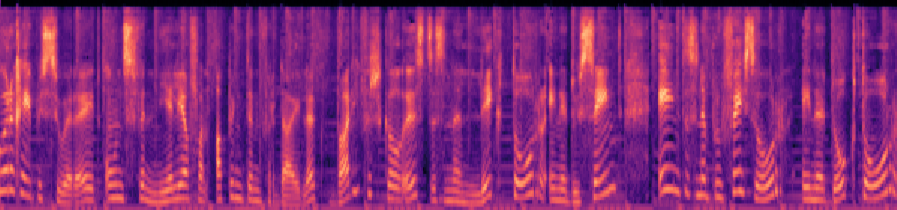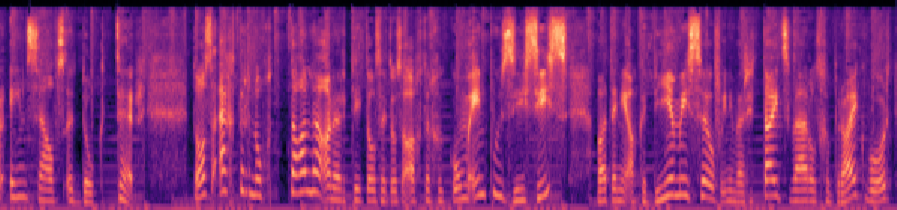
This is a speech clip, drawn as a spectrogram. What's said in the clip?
vorige episode het ons vir Nelia van Appington verduidelik wat die verskil is tussen 'n lektor en 'n dosent en tussen 'n professor en 'n doktor en selfs 'n dokter. Daar's egter nog talle ander titels het ons agtergekom en posisies wat in die akademiese of universiteitswêreld gebruik word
